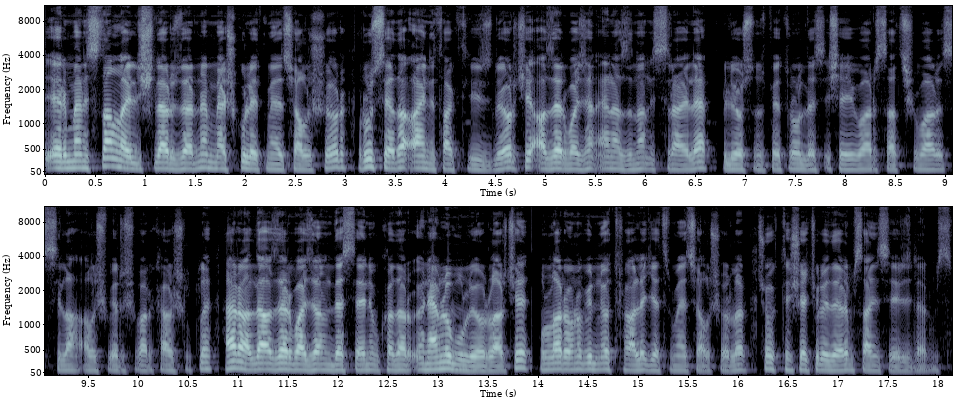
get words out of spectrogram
Ermenistan'la ilişkiler üzerine meşgul etmeye çalışıyor. Rusya da aynı taktiği izliyor ki Azerbaycan en azından İsrail'e biliyorsunuz petrol des şeyi var, satışı var, silah alışverişi var karşılıklı. Herhalde Azerbaycan'ın desteğini bu kadar önemli buluyorlar ki bunlar onu bir nötr hale getirmeye çalışıyorlar. Çok teşekkür ederim sayın seyircilerimiz.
